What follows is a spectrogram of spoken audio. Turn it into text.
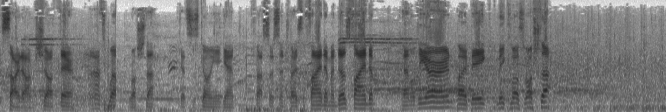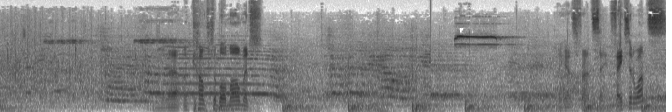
Nice sidearm shot there. That's well. Rush. Gets us going again. Fasterson tries to find him and does find him. Penalty earned by big Miklos Rosta. An uh, uncomfortable moment against France. Fakes it once.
